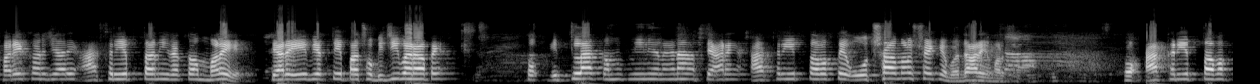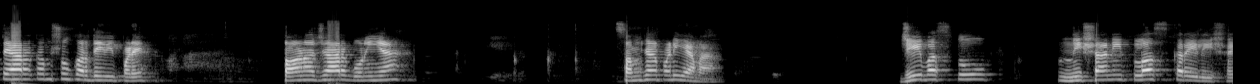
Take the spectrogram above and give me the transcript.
ખરેખર જ્યારે આખરી હપ્તાની રકમ મળે, ત્યારે એ વ્યક્તિ પાછો બીજી વાર આપે. તો એટલા કંપનીને નાણાં ત્યારે આખરી હપ્તા વખતે ઓછા મળશે કે વધારે મળશે? તો આખરી હપ્તા વખતે આ રકમ શું કરી દેવી પડે? ત્રણ હજાર ગુણ્યા. સમજણ પડી આમાં? જે વસ્તુ નિશાની પ્લસ કરેલી છે,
